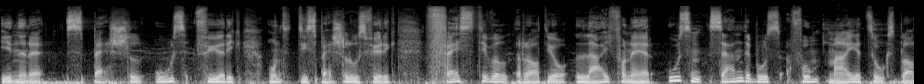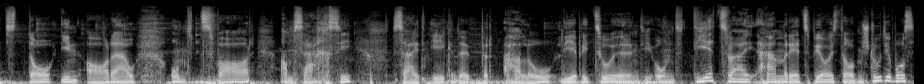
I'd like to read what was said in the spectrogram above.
in einer Special-Ausführung. Und die Special-Ausführung Festival Radio live von Air aus dem Sendebus vom Meierzugsplatz hier in Aarau. Und zwar am 6. Uhr sagt irgendjemand Hallo, liebe Zuhörende. Und die zwei haben wir jetzt bei uns hier im Studiobus.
